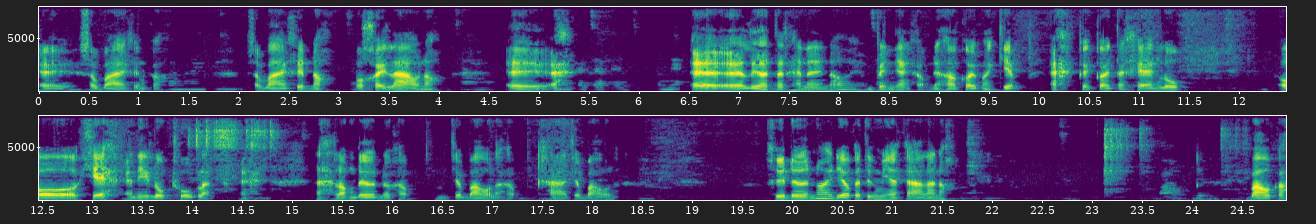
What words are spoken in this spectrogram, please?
เออสบายขึ้นก็สบายขึ้นเนาะบ่ค่อยล้าวเนาะเอออะเออเออเหลือแต่ท่านน้อยๆมันเป็นอย่างครับเดี๋ยวเขาก่อยมาเก็บอะก่อยๆตะแคงลูกโอเค อันนี้ลูกถูกละอะอะลองเดินดูครับมันจะเบาแล้วครับ ขาจะเบาแล้วคือเดินน้อยเดียวก็ถึงมีอาการแล้วเนาะเบาก็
